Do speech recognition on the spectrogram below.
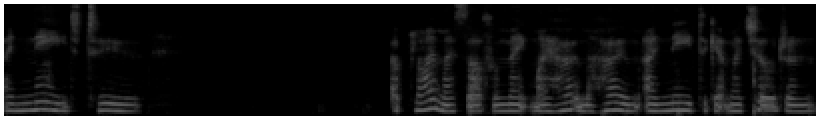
I need to apply myself and make my home a home. I need to get my children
